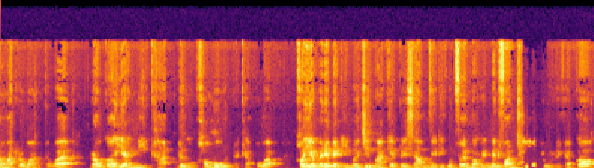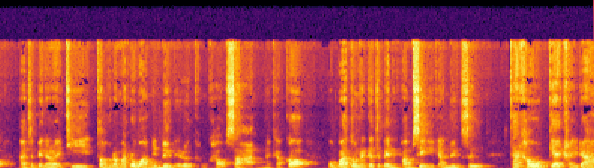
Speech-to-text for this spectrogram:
ระมัดระวัง แต่ว่าเราก็ยังมีขาดเรื่องของข้อมูลนะครับ เพราะว่าเขายังไม่ได้เป็น emerging market ด้วยซ้ำอย่างที่คุณเฟิร์นบอกที่เป็นฟอนเทียอยู่นะครับ ก็อาจจะเป็นอะไรที่ต้องระมัดระวังนิดหนึ่งในเรื่องของข่าวสารนะครับ ก็ผมว่าตรงนั้นก็จะเป็นความเสี่ยงอีกอันหนึ่งซึ่งถ้าเขาแก้ไขได้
